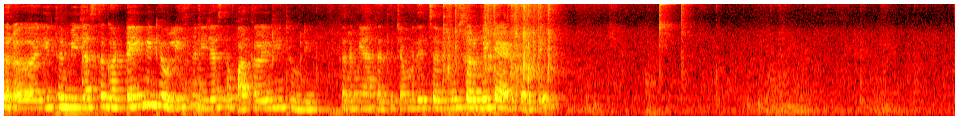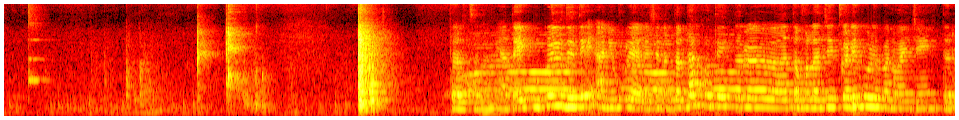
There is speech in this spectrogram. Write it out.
तर इथं मी जास्त घट्टही नाही ठेवली आणि जास्त पातळही नाही ठेवली. तर मी आता त्याच्यामध्ये चवीनुसार मीठ ॲड करते. तर चला मी आता एक उकळी देते आणि उकळी आल्याच्यानंतर दाखवते. तर आता मला जे कढी गोळे बनवायचे तर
